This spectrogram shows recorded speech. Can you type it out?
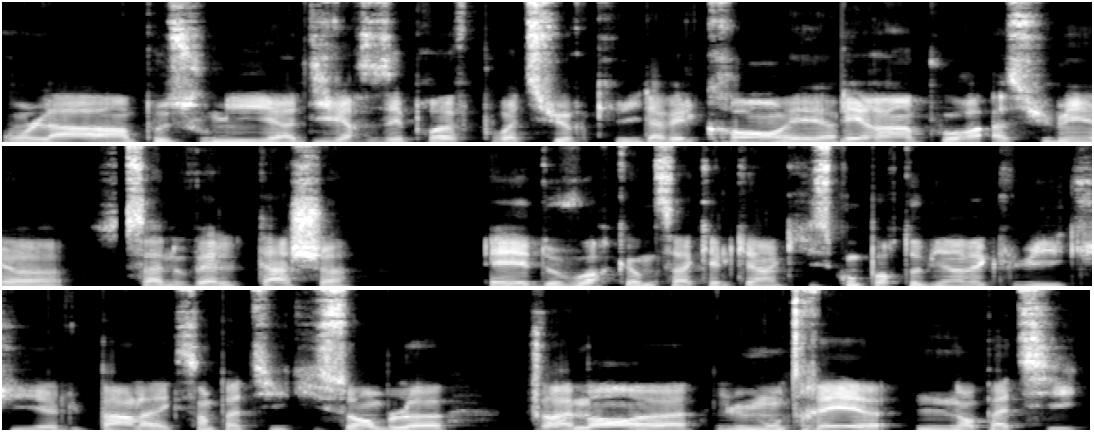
On l'a un peu soumis à diverses épreuves pour être sûr qu'il avait le cran et les reins pour assumer euh, sa nouvelle tâche. Et de voir comme ça quelqu'un qui se comporte bien avec lui, qui lui parle avec sympathie, qui semble vraiment euh, lui montrer euh, une empathie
